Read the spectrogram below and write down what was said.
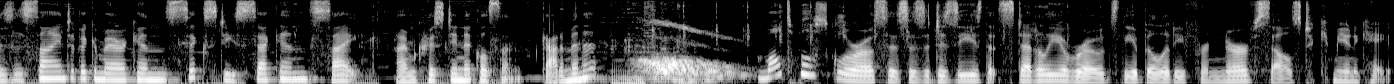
This is Scientific American's 60 Second Psych. I'm Christie Nicholson. Got a minute? Multiple sclerosis is a disease that steadily erodes the ability for nerve cells to communicate,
